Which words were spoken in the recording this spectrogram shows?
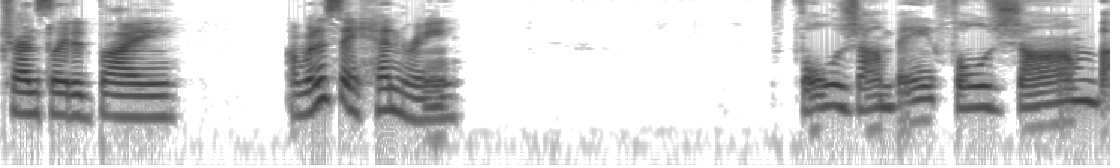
translated by, I'm going to say Henry Foljambe? Foljambe?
